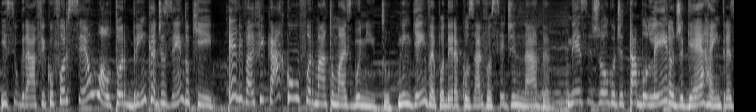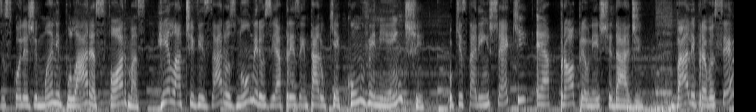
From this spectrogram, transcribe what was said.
E se o gráfico for seu, o autor brinca dizendo que ele vai ficar com um formato mais bonito. Ninguém vai poder acusar você de nada. Nesse jogo de tabuleiro de guerra entre as escolhas de manipular as formas, relativizar os números e apresentar o que é conveniente, o que estaria em xeque é a própria honestidade. Vale para você?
